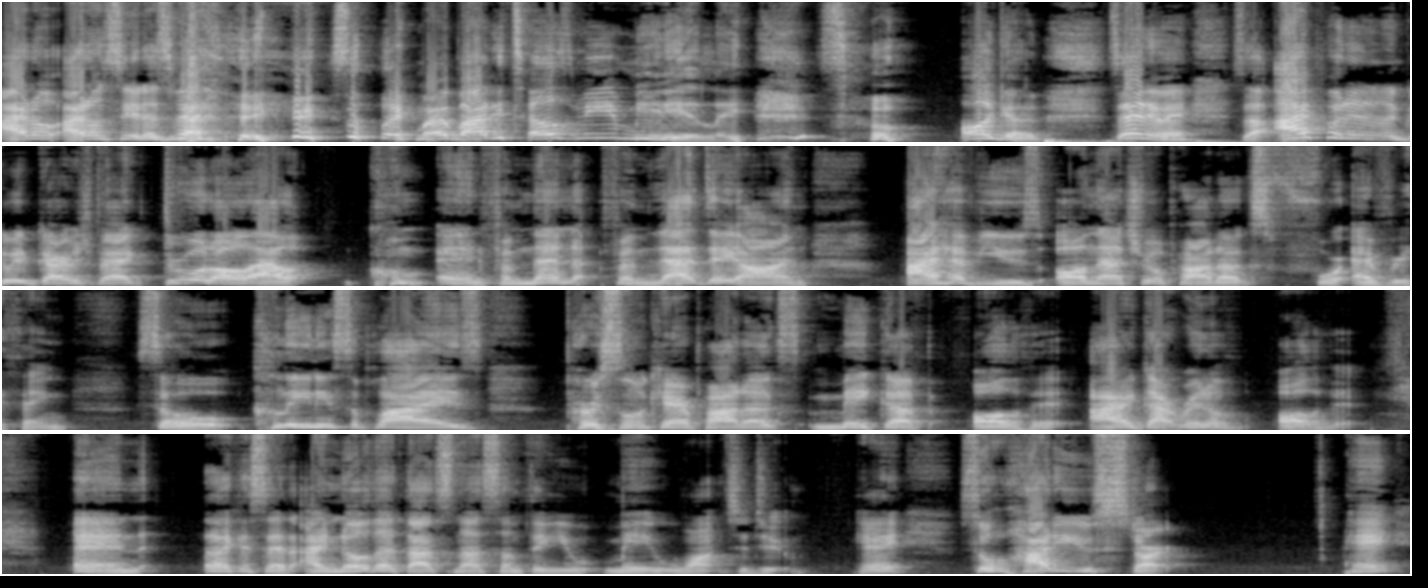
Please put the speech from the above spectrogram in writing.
I don't, I don't see it as bad thing. so like my body tells me immediately. So all good. So anyway, so I put it in a good garbage bag, threw it all out. And from then, from that day on, I have used all natural products for everything. So cleaning supplies, personal care products, makeup, all of it. I got rid of all of it. And like I said, I know that that's not something you may want to do. Okay. So how do you start? Okay.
